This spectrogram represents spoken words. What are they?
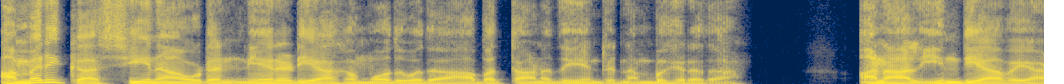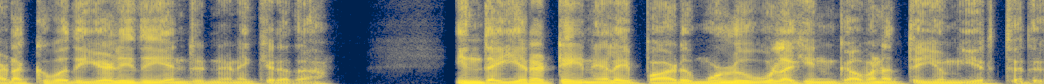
அமெரிக்கா சீனாவுடன் நேரடியாக மோதுவது ஆபத்தானது என்று நம்புகிறதா? ஆனால் இந்தியாவை அடக்குவது எளிது என்று நினைக்கிறதா? இந்த இரட்டை நிலைப்பாடு முழு உலகின் கவனத்தையும் ஈர்த்தது.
